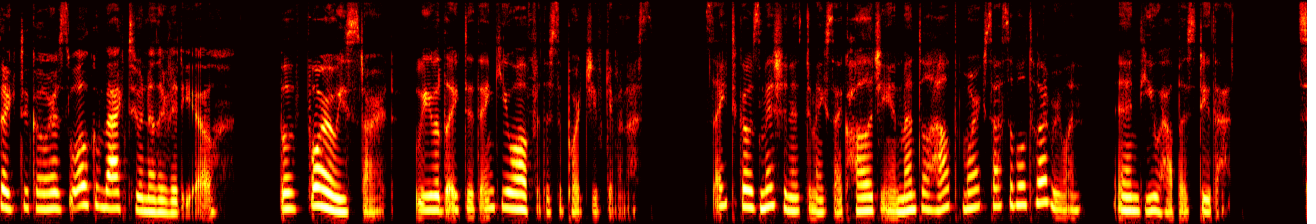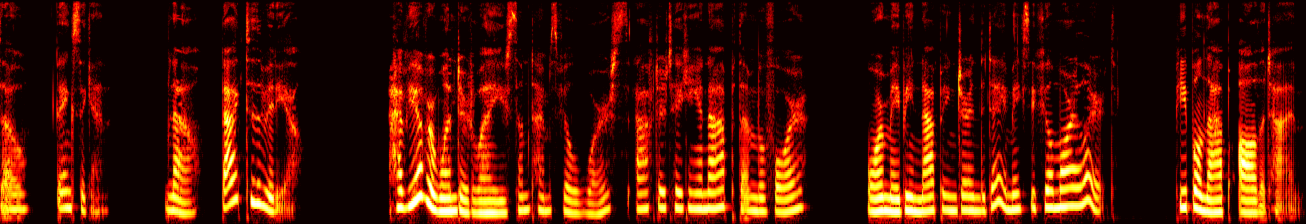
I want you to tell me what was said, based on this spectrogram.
Psych2Goers, welcome back to another video. Before we start, we would like to thank you all for the support you've given us. Psych2Go's mission is to make psychology and mental health more accessible to everyone, and you help us do that. So thanks again. Now, back to the video. Have you ever wondered why you sometimes feel worse after taking a nap than before? Or maybe napping during the day makes you feel more alert. People nap all the time,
